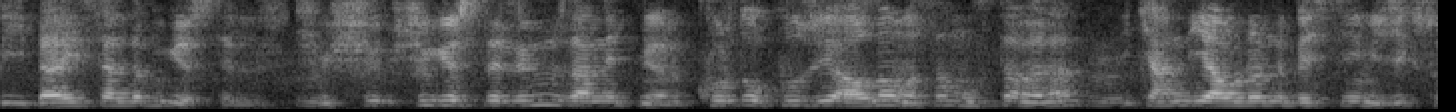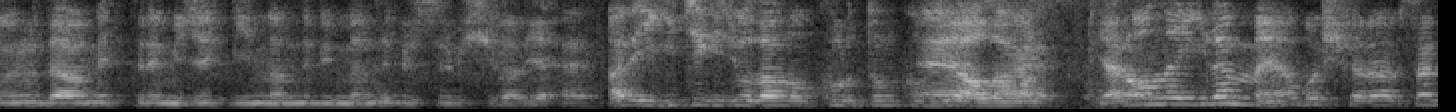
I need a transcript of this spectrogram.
Bir belgeselde bu gösterilir. Şimdi şu, şu gösterilerini zannetmiyorum. Kurt o kuzuyu avlamasa muhtemelen Hı. kendi yavrularını besleyemeyecek, soyunu devam ettiremeyecek bilmem ne bilmem ne bir sürü bir şey var. Ya, Evet. Abi ilgi çekici olan o kurtun kuzuyu Evet, avlaması. Yani onunla ilgilenme ya. Boş ver abi sen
